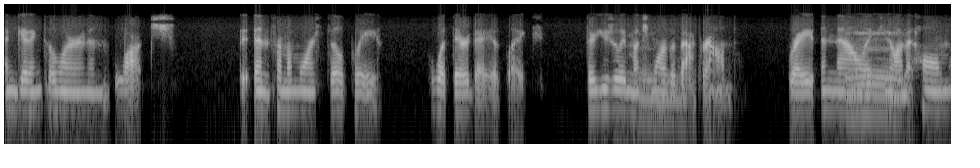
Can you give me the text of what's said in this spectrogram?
and getting to learn and watch and from a more still place what their day is like. They're usually much mm. more of a mm. background, right? And now, mm. like you know, I'm mm. at home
